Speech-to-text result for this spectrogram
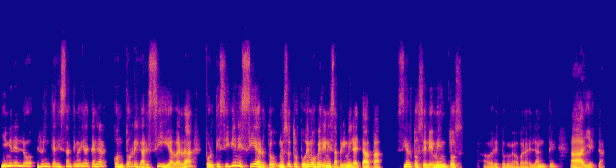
Y miren lo, lo interesante me voy a detener con Torres García, ¿verdad? Porque si bien es cierto, nosotros podemos ver en esa primera etapa ciertos elementos, a ver esto que me va para adelante, ahí está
